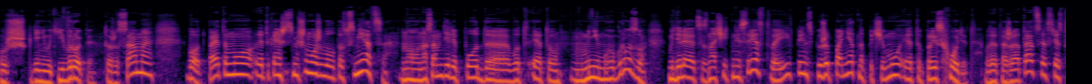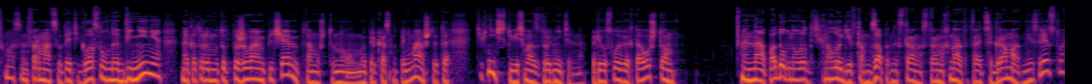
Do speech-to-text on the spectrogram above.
Уж где-нибудь в Европе то же самое. Вот, поэтому это, конечно, смешно, можно было посмеяться, но на самом деле под э, вот эту мнимую угрозу выделяются значительные средства, и, в принципе, уже понятно, почему это происходит. Вот эта ажиотация в средствах массовой информации, вот эти голословные обвинения, на которые мы только поживаем плечами, потому что ну, мы прекрасно понимаем, что это технически весьма затруднительно при условиях того, что на подобного рода технологии в, там, в западных странах, странах НАТО тратятся громадные средства,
